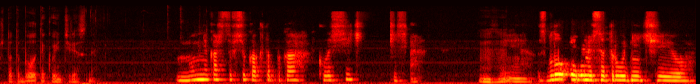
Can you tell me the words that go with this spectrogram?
Что-то было такое интересное? Ну, мне кажется, все как-то пока классически. Угу. С блогерами сотрудничаю.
